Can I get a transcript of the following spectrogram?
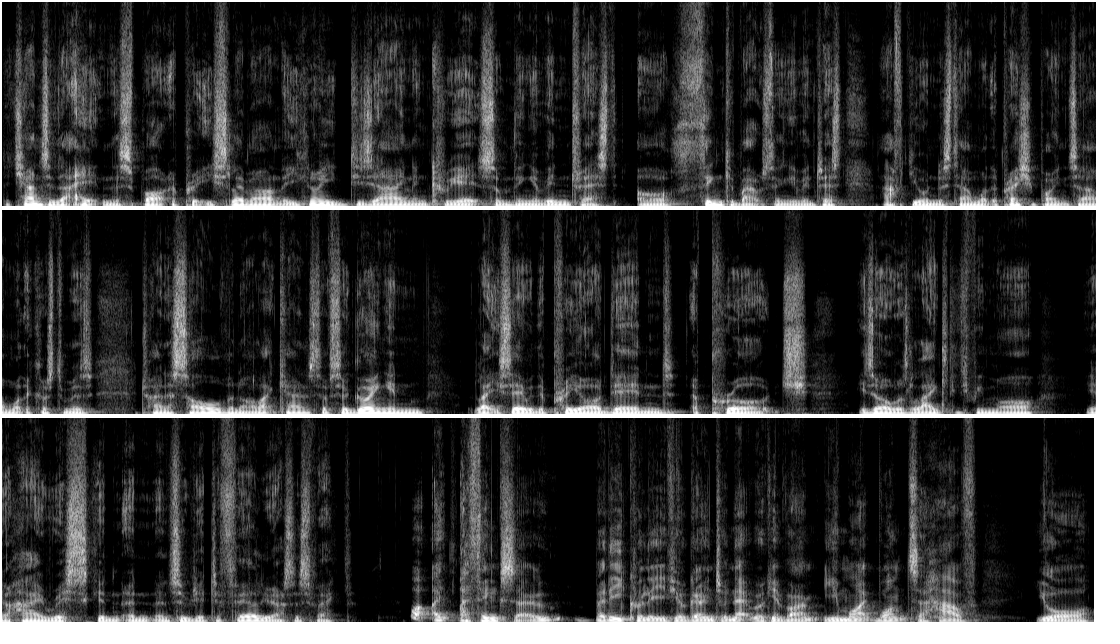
the chances of that hitting the spot are pretty slim, aren't they? You can only design and create something of interest or think about something of interest after you understand what the pressure points are and what the customer's trying to solve and all that kind of stuff. So going in, like you say, with a preordained approach is always likely to be more you know high risk and, and, and subject to failure. I suspect. Well, I, I think so. But equally, if you're going to a network environment, you might want to have your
